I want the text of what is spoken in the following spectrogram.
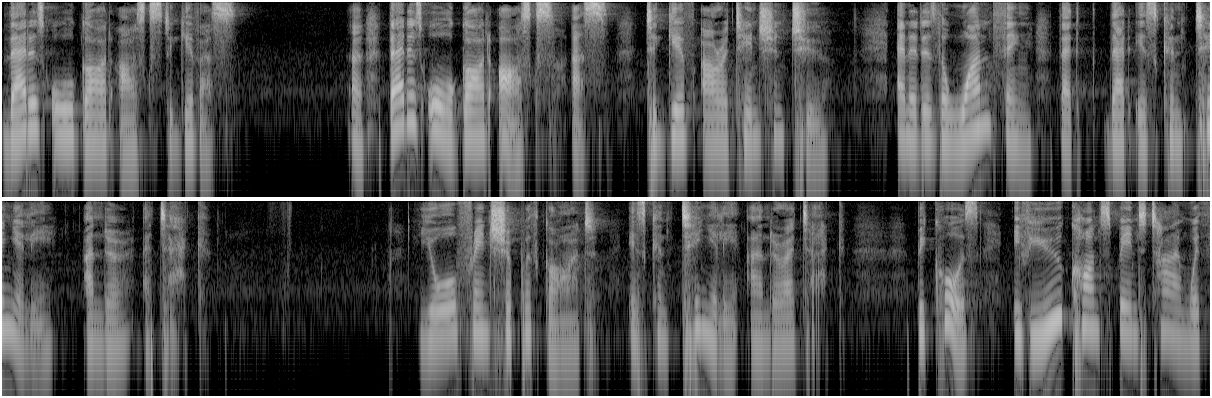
That is all God asks to give us. Uh, that is all God asks us to give our attention to. And it is the one thing that, that is continually under attack. Your friendship with God is continually under attack. Because if you can't spend time with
